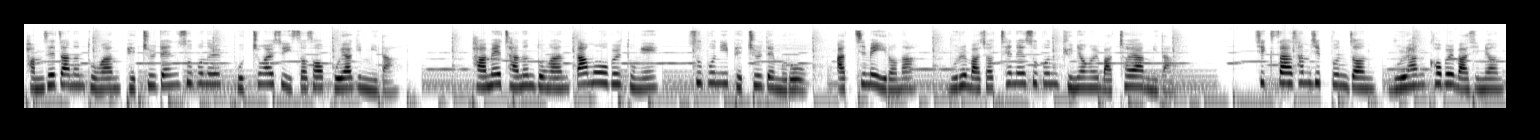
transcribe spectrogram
밤새 자는 동안 배출된 수분을 보충할 수 있어서 보약입니다. 밤에 자는 동안 땀 호흡을 통해 수분이 배출되므로 아침에 일어나 물을 마셔 체내 수분 균형을 맞춰야 합니다. 식사 30분 전 물 한 컵을 마시면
